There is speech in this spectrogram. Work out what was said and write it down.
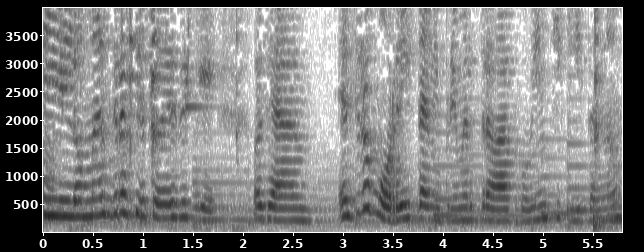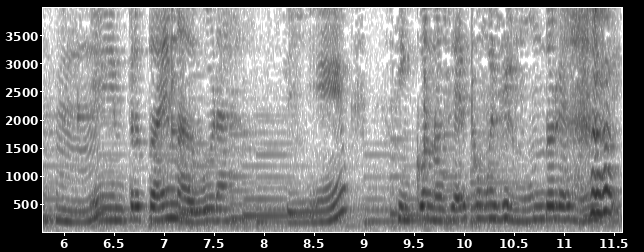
Y lo más gracioso es de que, o sea, entro morrita a mi primer trabajo, bien chiquita, ¿no? Entro toda inmadura, Sí. sin conocer cómo es el mundo realmente.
